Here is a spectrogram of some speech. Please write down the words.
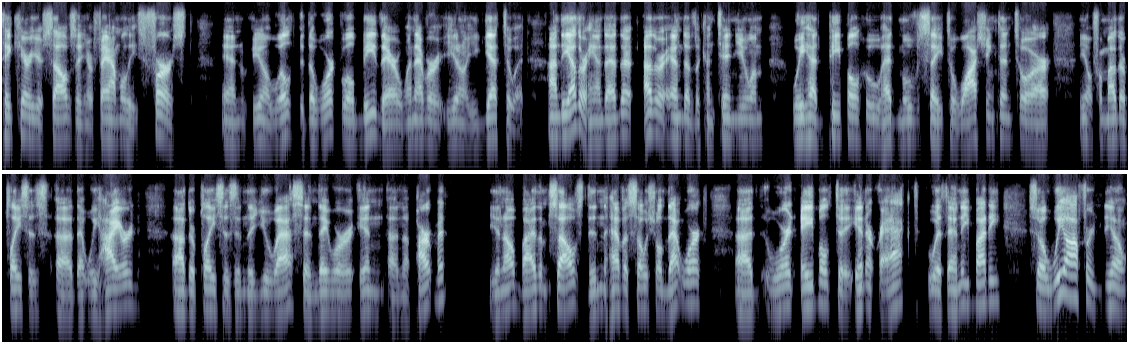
take care of yourselves and your families first. And, you know, we'll, the work will be there whenever, you know, you get to it. On the other hand, at the other end of the continuum, we had people who had moved, say, to Washington, to our, you know, from other places uh, that we hired, other places in the U.S., and they were in an apartment, you know, by themselves, didn't have a social network, uh, weren't able to interact with anybody. So we offered, you know,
